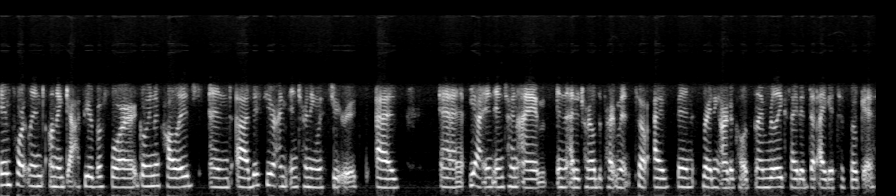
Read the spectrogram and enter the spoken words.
in Portland on a gap year before going to college. And uh, this year, I'm interning with Street Roots as, uh, yeah, an intern. I am in the editorial department, so I've been writing articles, and I'm really excited that I get to focus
